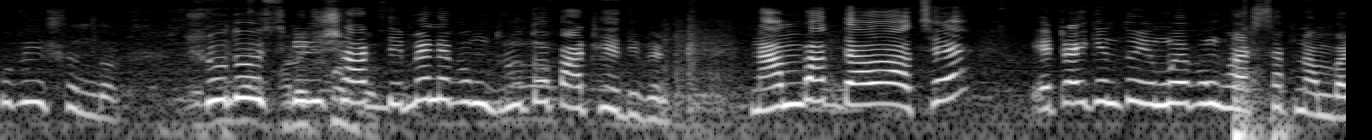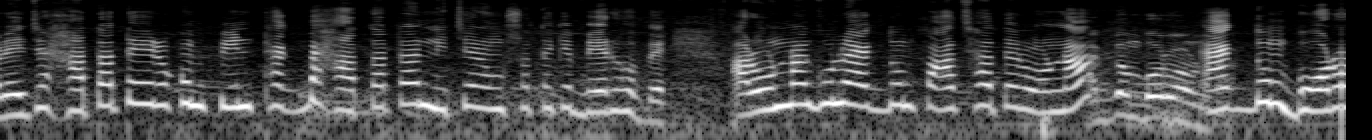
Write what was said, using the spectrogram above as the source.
খুবই সুন্দর। শুধু স্ক্রিনশট দিবেন এবং দ্রুত পাঠিয়ে দিবেন। নাম্বার দেওয়া আছে এটাই কিন্তু ইমো এবং হোয়াটসঅ্যাপ নাম্বার। এই যে হাতাতে এরকম প্রিন্ট থাকবে হাতাটার নিচের অংশ থেকে বের হবে। আর ওড়নাগুলো একদম পাঁচ হাতের ওড়না। একদম বড় ওড়না। একদম বড়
